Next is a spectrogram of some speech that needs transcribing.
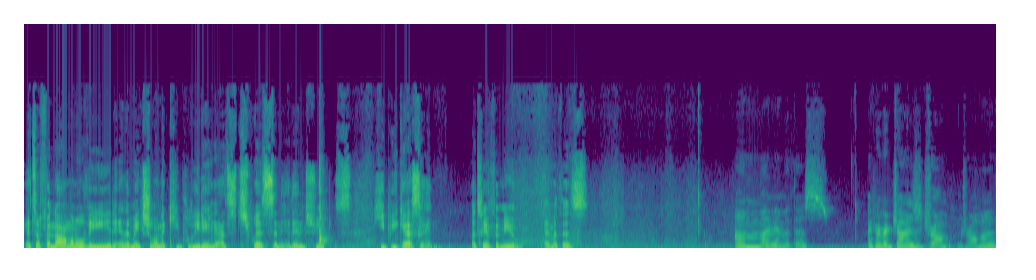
It's a phenomenal read, and it makes you want to keep reading as twists and hidden truths keep you guessing. Let's hear from you, Amethyst. Um, I'm Amethyst. My favorite genre is dram- drama,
